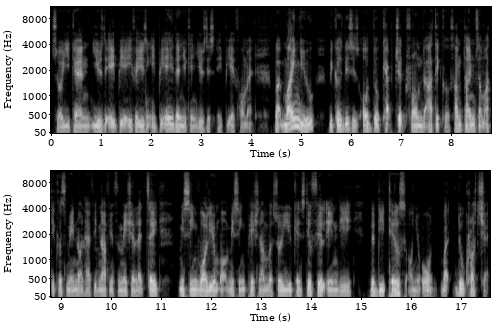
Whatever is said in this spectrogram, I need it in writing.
So you can use the APA if you're using APA then you can use this APA format. But mind you because this is auto captured from the article sometimes some articles may not have enough information. Let's say missing volume or missing page number so you can still fill in the the details on your own. But do cross check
